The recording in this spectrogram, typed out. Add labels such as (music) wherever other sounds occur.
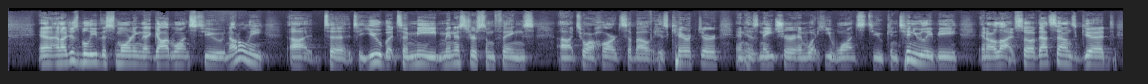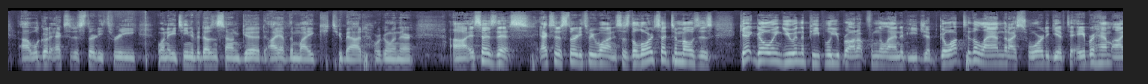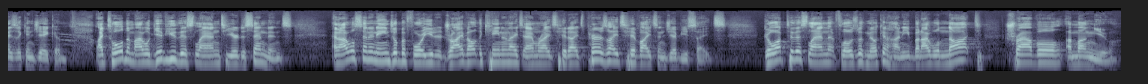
And, and I just believe this morning that God wants to not only uh, to, to you, but to me, minister some things uh, to our hearts about his character and his nature and what he wants to continually be in our lives. So if that sounds good, uh, we'll go to Exodus 33, 118. If it doesn't sound good, I have the mic. Too bad. We're going there. Uh, it says this Exodus 33 1. It says, The Lord said to Moses, Get going, you and the people you brought up from the land of Egypt. Go up to the land that I swore to give to Abraham, Isaac, and Jacob. I told them, I will give you this land to your descendants. And I will send an angel before you to drive out the Canaanites, Amorites, Hittites, Perizzites, Hivites, and Jebusites. Go up to this land that flows with milk and honey, but I will not travel among you,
